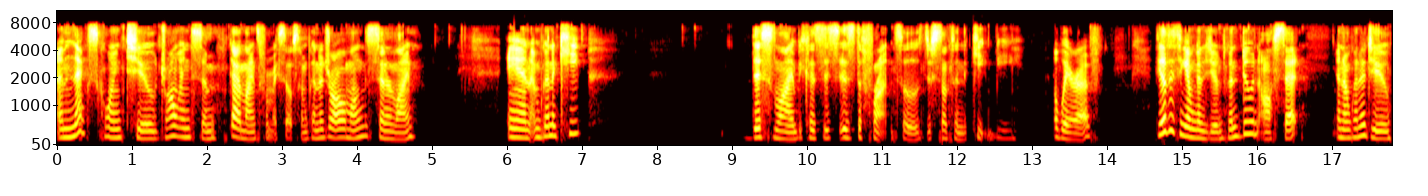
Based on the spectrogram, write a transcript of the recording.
I'm next going to draw in some guidelines for myself. So I'm going to draw along the center line. And I'm going to keep this line because this is the front. So it's just something to keep be aware of. The other thing I'm going to do, I'm going to do an offset and I'm going to do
